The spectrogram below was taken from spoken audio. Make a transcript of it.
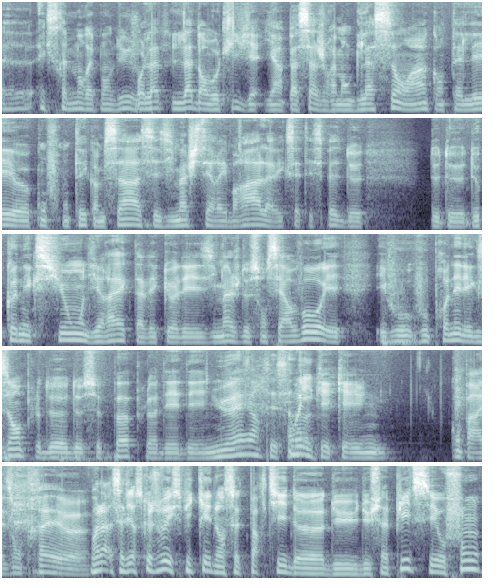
euh, extrêmement répandu. là, dans votre livre, il y, a un passage vraiment glaçant hein, quand elle est confrontée comme ça à ces images cérébrales avec cette espèce de, de, connexion directe avec les images de son cerveau. Et, vous, vous prenez l'exemple de, ce peuple des, des Nuers, c'est ça oui. qui, qui, est une comparaison très... Euh, voilà, c'est-à-dire ce que je veux expliquer dans cette partie de, du, du, chapitre, c'est au fond,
